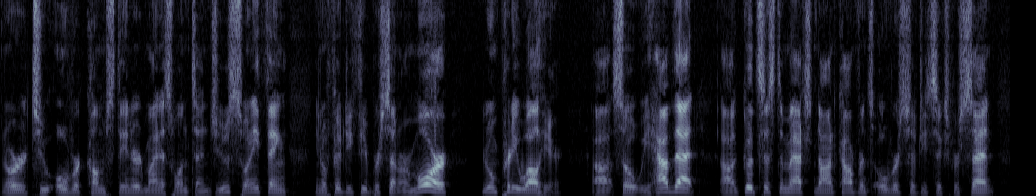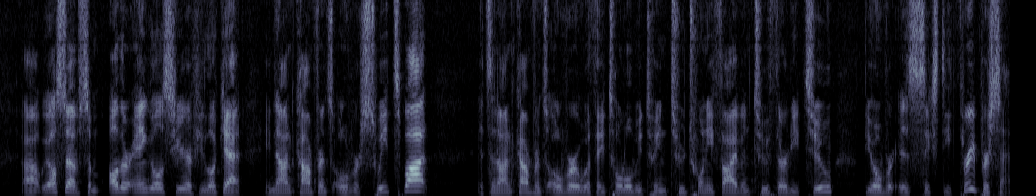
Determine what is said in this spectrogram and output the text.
in order to overcome standard minus 110 juice. So anything, you know, 53% or more, you're doing pretty well here. Uh, so we have that uh, good system match, non-conference overs 56%. Uh, we also have some other angles here. If you look at a non-conference over sweet spot, it's a non-conference over with a total between 225 and 232. The over is 63%.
